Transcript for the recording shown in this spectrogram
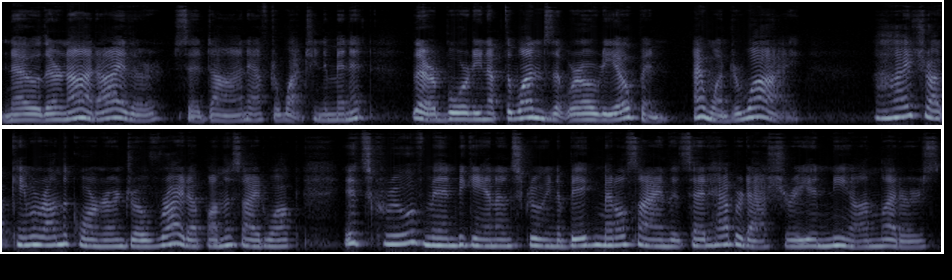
No, they're not either, said Don after watching a minute. They're boarding up the ones that were already open. I wonder why. A high truck came around the corner and drove right up on the sidewalk. Its crew of men began unscrewing a big metal sign that said haberdashery in neon letters.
